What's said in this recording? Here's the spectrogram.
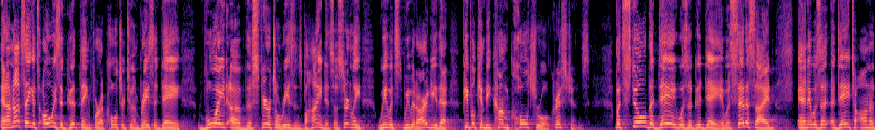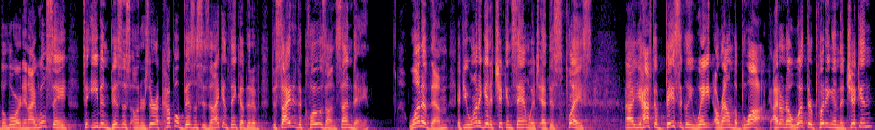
And I'm not saying it's always a good thing for a culture to embrace a day void of the spiritual reasons behind it. So certainly we would, we would argue that people can become cultural Christians. But still, the day was a good day. It was set aside and it was a, a, day to honor the Lord. And I will say to even business owners, there are a couple businesses that I can think of that have decided to close on Sunday. One of them, if you want to get a chicken sandwich at this place, uh, you have to basically wait around the block. I don't know what they're putting in the chicken,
